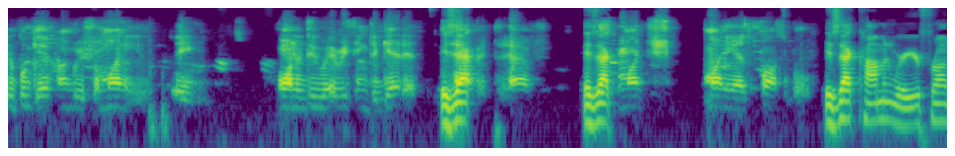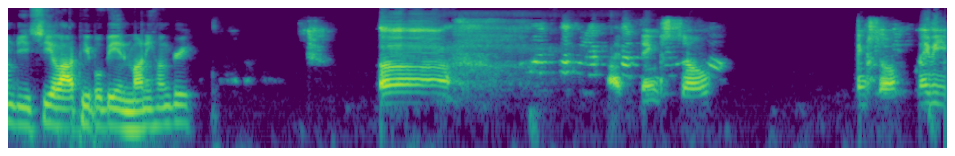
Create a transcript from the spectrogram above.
people get hungry for money. They want to do everything to get it. Is have that it, to have is that much money as possible? is that common where you're from? Do you see a lot of people being money hungry? Uh, I think so. I think so. Maybe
